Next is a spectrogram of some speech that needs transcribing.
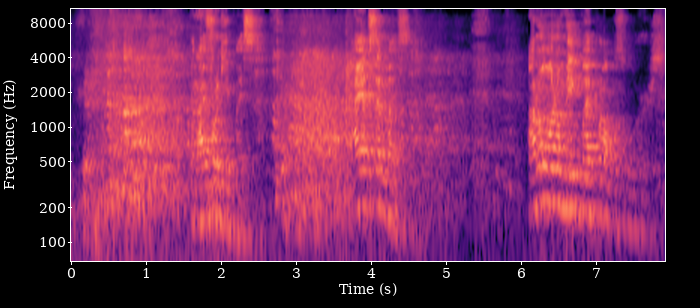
but I forgive myself. I accept myself. I don't want to make my problems worse.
